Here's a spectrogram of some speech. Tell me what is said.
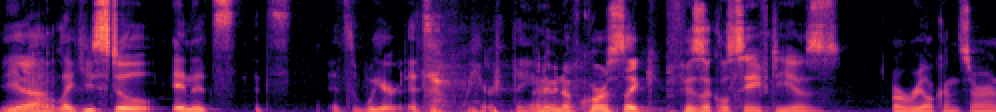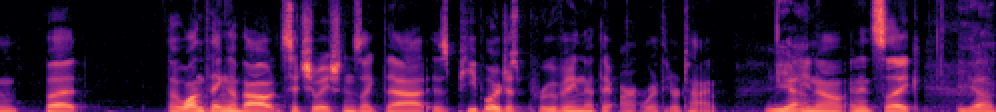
You Yeah. know, like you still and it's it's it's weird. It's a weird thing. And I mean, of course, like physical safety is a real concern, but the one thing about situations like that is people are just proving that they aren't worth your time. Yeah. You know, and it's like Yeah.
